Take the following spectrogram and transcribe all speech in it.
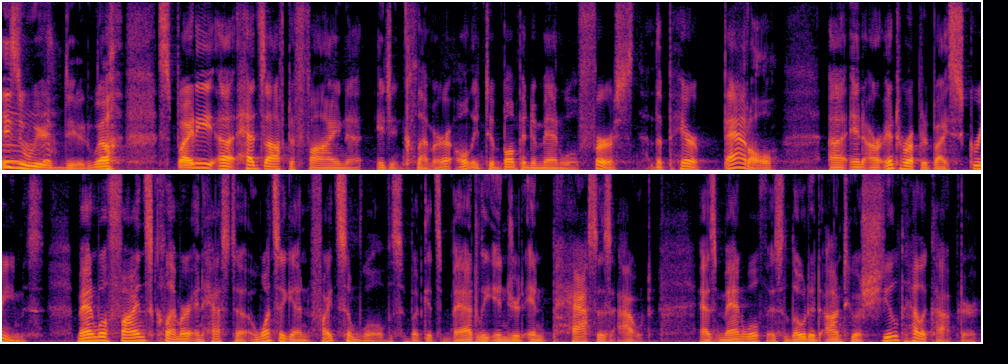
He's a weird dude. Well, Spidey uh, heads off to find uh, Agent Clemmer, only to bump into Manwolf first. The pair battle uh, and are interrupted by screams. Manwolf finds Clemmer and has to once again fight some wolves, but gets badly injured and passes out. As Manwolf is loaded onto a shield helicopter,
